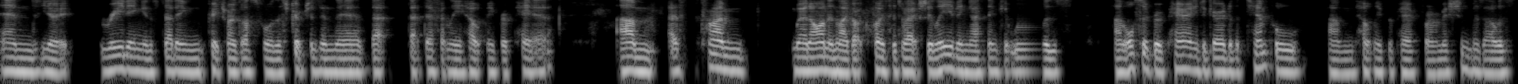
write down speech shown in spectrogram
and you know reading and studying Preach My Gospel and the scriptures in there. That that definitely helped me prepare. Um, as time went on and I got closer to actually leaving, I think it was um, also preparing to go to the temple um, helped me prepare for a mission because I was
